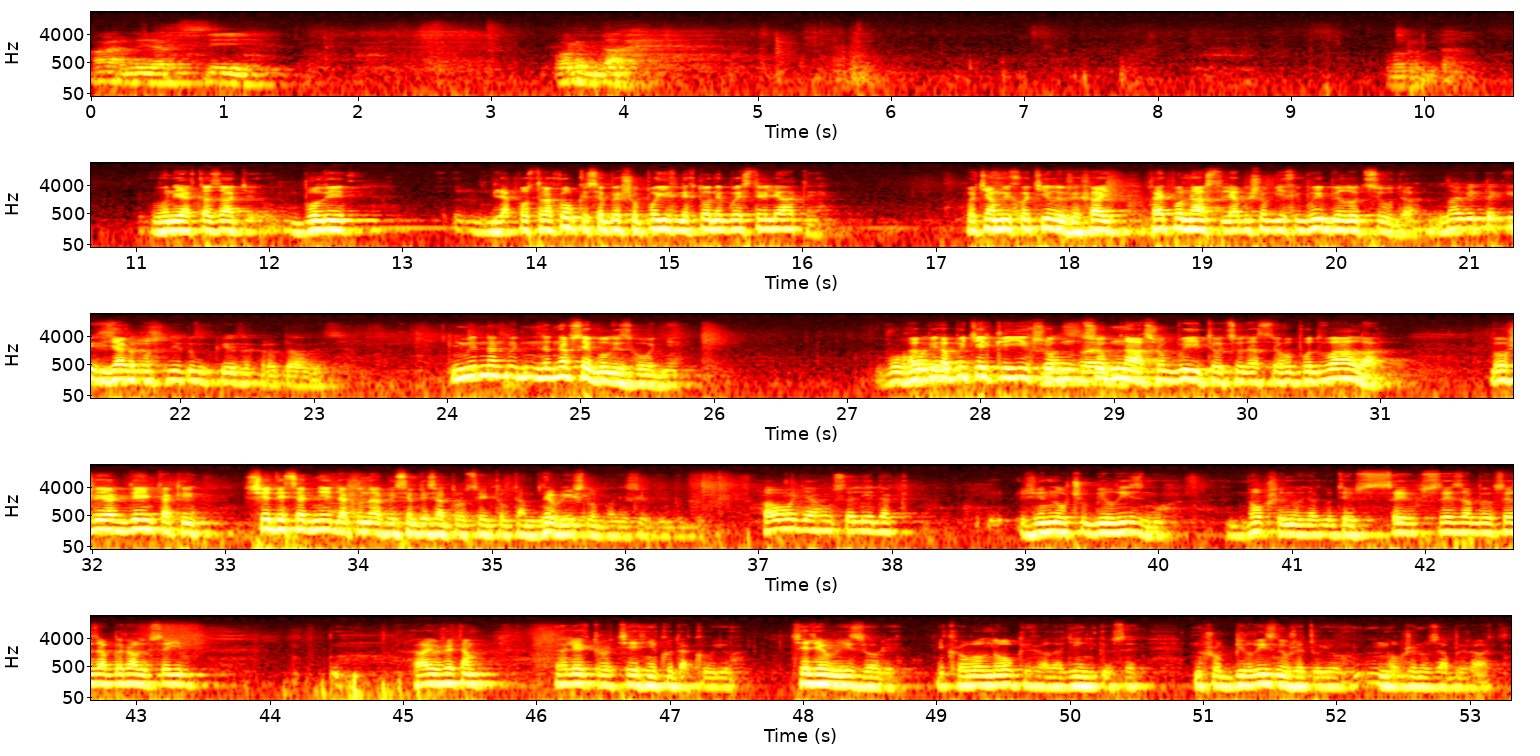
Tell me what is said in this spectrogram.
Армія Росії. Орда. Орда. Вони, як казати, були для постраховки себе, щоб по їх ніхто не буде стріляти. Хоча ми хотіли вже, хай, хай по нас стріляли, щоб їх вибило відсюди. Навіть такі Як- страшні думки закрадалися. Ми на, на, на все були згодні. Аби, аби тільки їх, щоб, на щоб нас, щоб вийти отсюди з цього підвала. Бо вже як день, так і ще 10 днів, так у нас 80% там не вийшло, бо не жили. А одяг у селі так жіночу білизну Новшину, як все, все забирали, все їм. Хай вже там електротехніку таку, телевізори, мікроволновки, холодильники, все. Ну, щоб білизну вже ту новшину забирати.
